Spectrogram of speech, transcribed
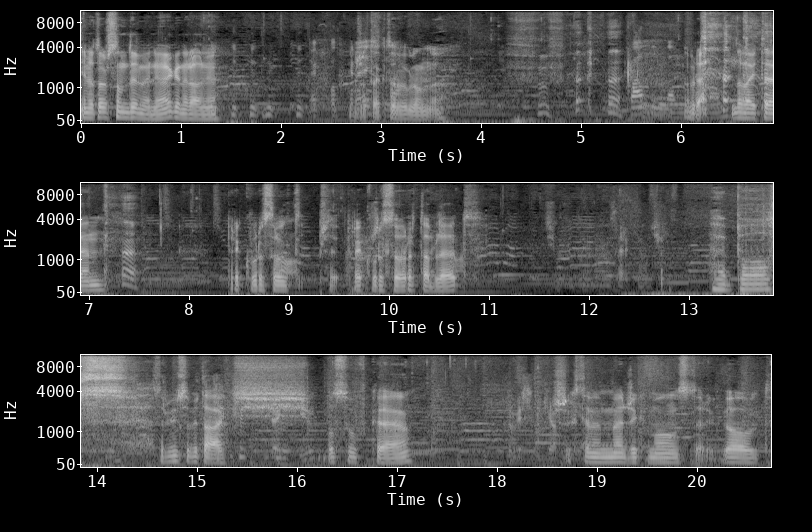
Nie no to już są dymy, nie? Generalnie. Jak Że tak to wygląda. Na Dobra, dawaj ten. Prekursor, pre, prekursor, tablet. E, Boss. Zrobimy sobie tak. Bossówkę. Czy chcemy Magic Monster, Gold,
